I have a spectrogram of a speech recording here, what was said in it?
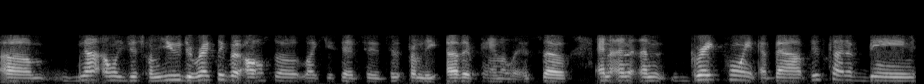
um, not only just from you directly, but also, like you said, to, to from the other panelists. So, and, and and great point about this kind of being,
